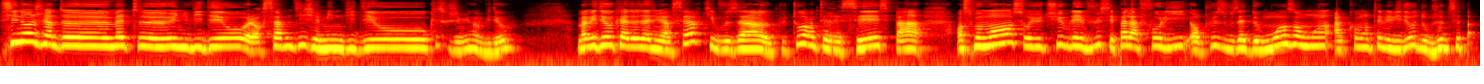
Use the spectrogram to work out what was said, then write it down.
Sinon, je viens de mettre une vidéo. Alors samedi, j'ai mis une vidéo. Qu'est-ce que j'ai mis comme vidéo? Ma vidéo cadeau d'anniversaire qui vous a euh, plutôt intéressé. C'est pas en ce moment sur YouTube les vues c'est pas la folie. En plus vous êtes de moins en moins à commenter mes vidéos donc je ne sais pas.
